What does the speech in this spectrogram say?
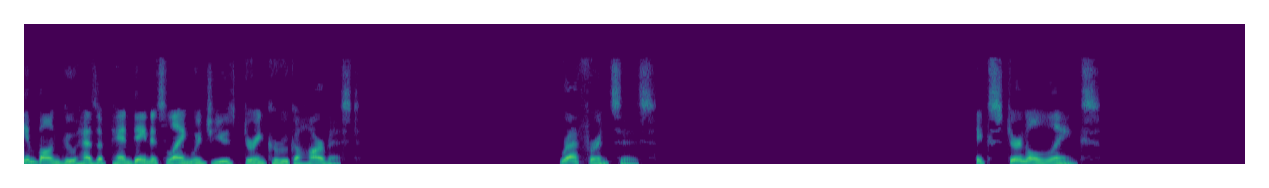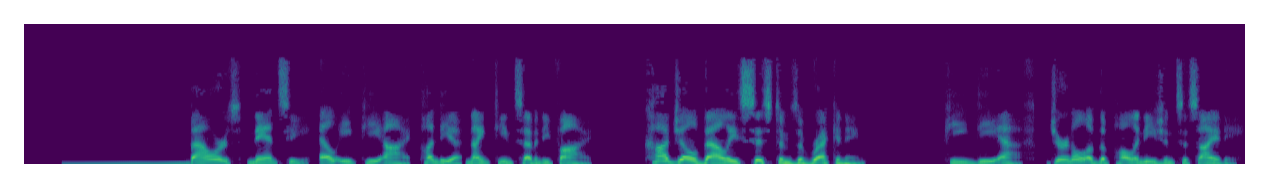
Imbongu has a Pandanus language used during Karuka harvest. References External links Bowers, Nancy, LEPI, Pundia 1975. Kaugel Valley Systems of Reckoning. PDF. Journal of the Polynesian Society.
